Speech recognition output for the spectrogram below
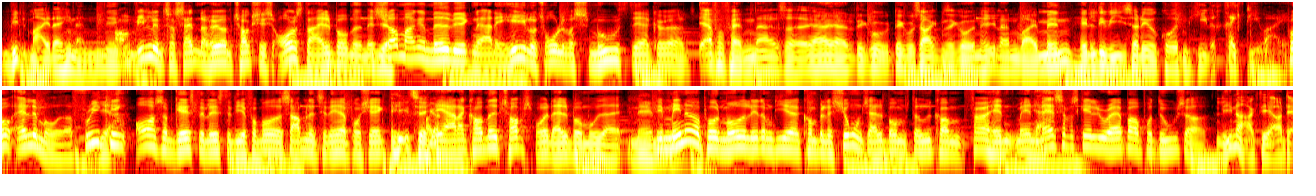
vildt meget af hinanden, ikke? Og vildt interessant at høre om Toxis All-Star-albummet. Med Ja. så mange medvirkende er det helt utroligt, hvor smooth det har kørt. Ja, for fanden altså. Ja, ja, det kunne, det kunne sagtens have gået en helt anden vej. Men heldigvis er det jo gået den helt rigtige vej. På alle måder. Freaking Ja. awesome gæsteliste, de har formået at samle til det her projekt. Helt sikkert. Og det er der kommet et topsprødt album ud af. Nemlig. Det minder jo på en måde lidt om de her kompilationsalbums, der udkom førhen, med en ja. masse forskellige rapper og producer. Lige nøjagtigt, og det,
